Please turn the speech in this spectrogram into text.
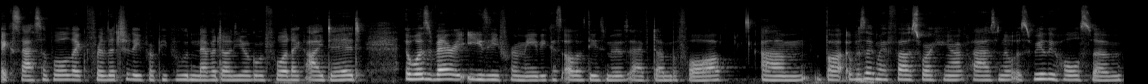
accessible like for literally for people who'd never done yoga before like I did. It was very easy for me because all of these moves I've done before. Um, but it was like my first working out class and it was really wholesome.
